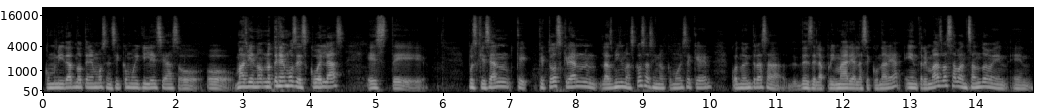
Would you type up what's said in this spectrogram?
comunidad no tenemos en sí como iglesias o, más bien no, no tenemos escuelas, este, pues que sean, que, que todos crean las mismas cosas, sino como dice Keren, cuando entras a, desde la primaria a la secundaria, y entre más vas avanzando en, en,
